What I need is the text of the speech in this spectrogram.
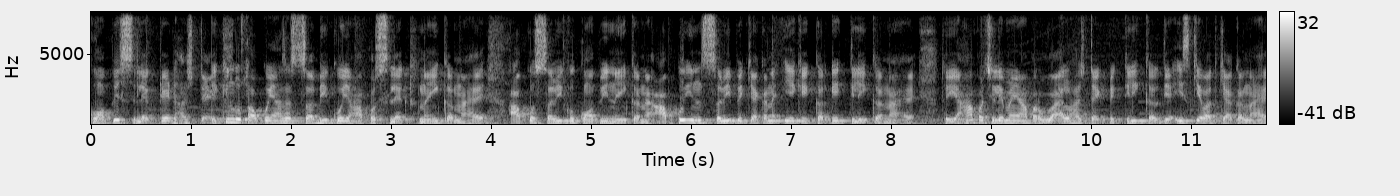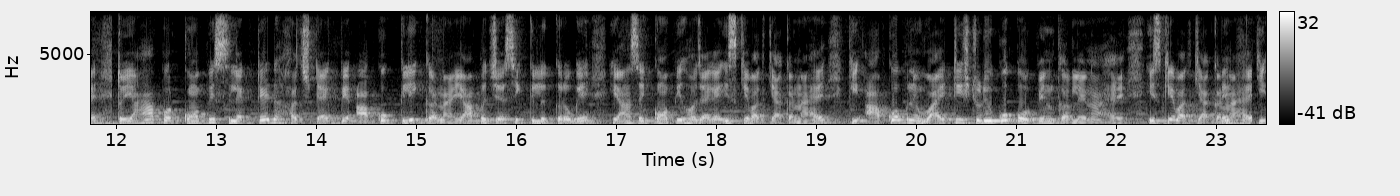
कॉपी सिलेक्टेड हैशटैग लेकिन दोस्तों, आपको यहाँ से सभी को यहाँ पर सिलेक्ट नहीं करना है। आपको सभी को कॉपी नहीं करना है। आपको इन सभी पे क्या करना है? एक एक करके क्लिक करना है। तो यहाँ पर चलिए, मैं यहाँ पर वायरल हैशटैग पे क्लिक कर दिया। इसके बाद क्या करना है? तो यहाँ पर कॉपी सिलेक्टेड हैशटैग पे आपको क्लिक करना है। यहाँ पर जैसे क्लिक करोगे, यहाँ से कॉपी हो जाएगा। इसके बाद क्या करना है कि आपको अपने वाई स्टूडियो को ओपन कर लेना है। इसके बाद क्या करना है कि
